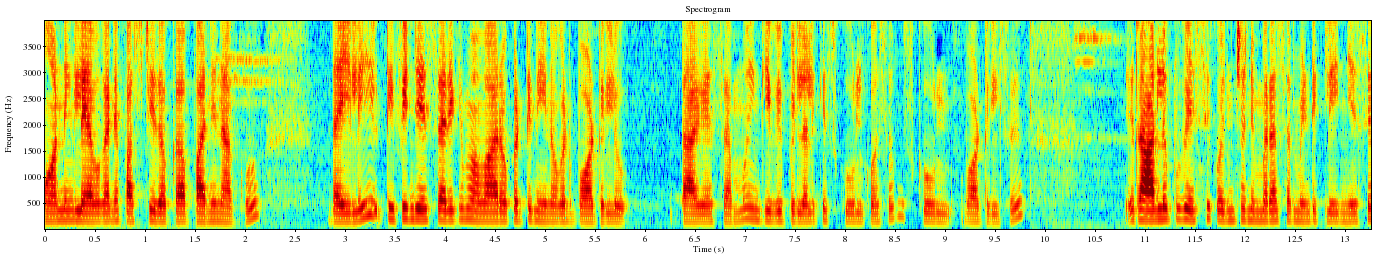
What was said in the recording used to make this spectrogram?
మార్నింగ్ లేవగానే ఫస్ట్ ఇదొక పని నాకు. డైలీ టిఫిన్ చేసేసరికి మా వారు ఒకటి నేను ఒకటి బాటిల్ తాగేసాము. ఇంక ఇవి పిల్లలకి స్కూల్ కోసం స్కూల్ బాటిల్స్. రాళ్ళుపు వేసి కొంచెం నిమ్మరసం పిండి క్లీన్ చేస్తే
